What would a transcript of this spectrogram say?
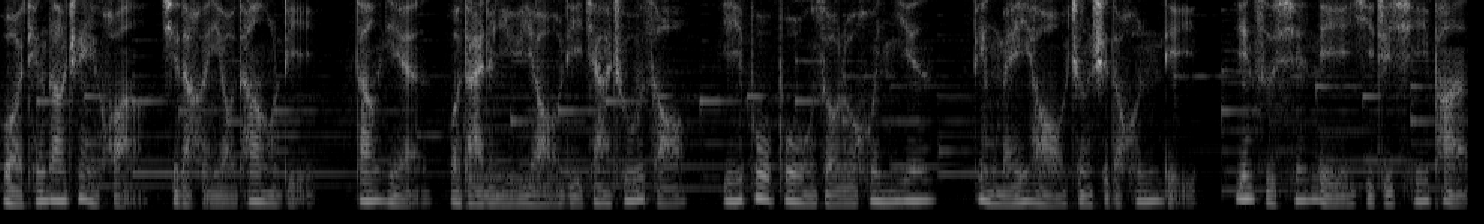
我听到这话，觉得很有道理。当年我带着女友离家出走，一步步走入婚姻，并没有正式的婚礼，因此心里一直期盼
